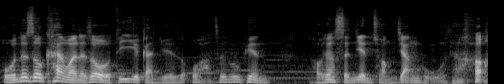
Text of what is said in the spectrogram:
我那时候看完的时候，我第一个感觉是，哇，这部片。好像神剑闯江湖，然后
